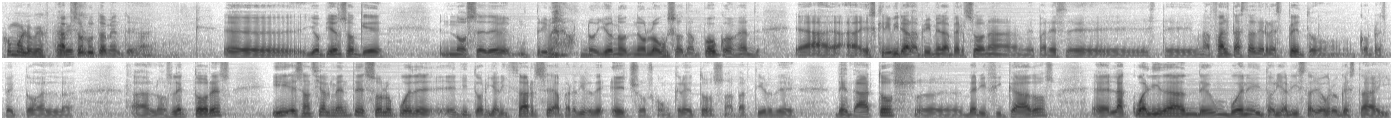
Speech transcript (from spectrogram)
¿Cómo lo ve usted? Absolutamente. ¿eh? Eh, yo pienso que no se debe, primero, yo no, lo uso tampoco, a, escribir a la primera persona me parece este, una falta hasta de respeto con respecto a los lectores y esencialmente solo puede editorializarse a partir de hechos concretos, a partir de, datos eh, verificados. Eh, la cualidad de un buen editorialista yo creo que está ahí.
